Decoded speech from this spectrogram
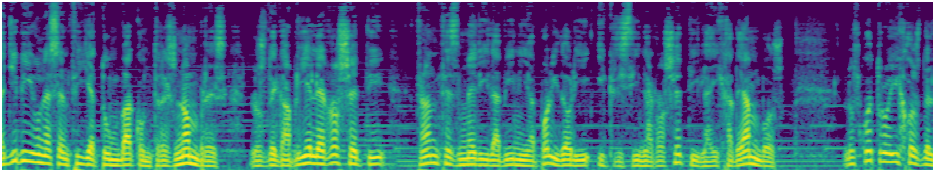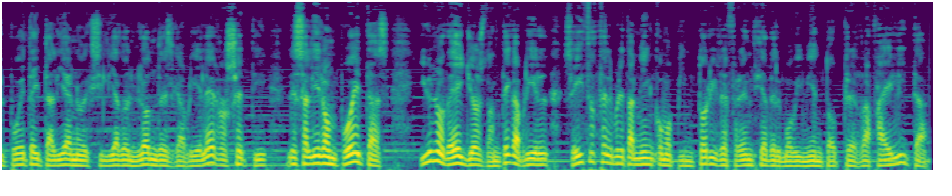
Allí vi una sencilla tumba con tres nombres, los de Gabriele Rossetti, Frances Mary Lavinia Polidori y Cristina Rossetti, la hija de ambos. Los cuatro hijos del poeta italiano exiliado en Londres, Gabriele Rossetti, le salieron poetas y uno de ellos, Dante Gabriel, se hizo célebre también como pintor y referencia del movimiento prerrafaelita.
